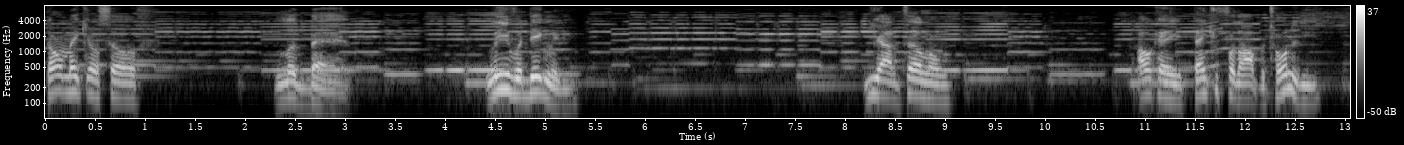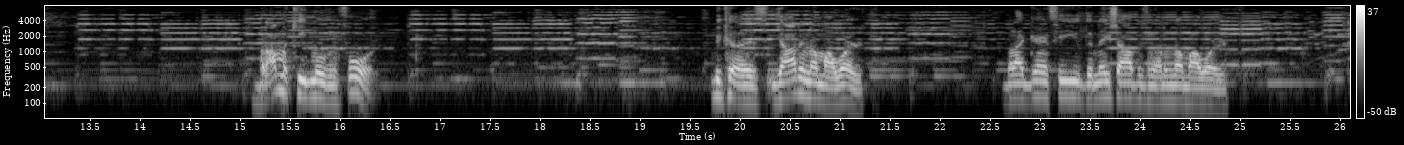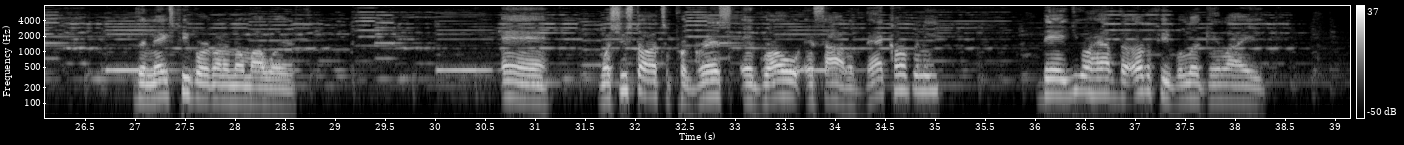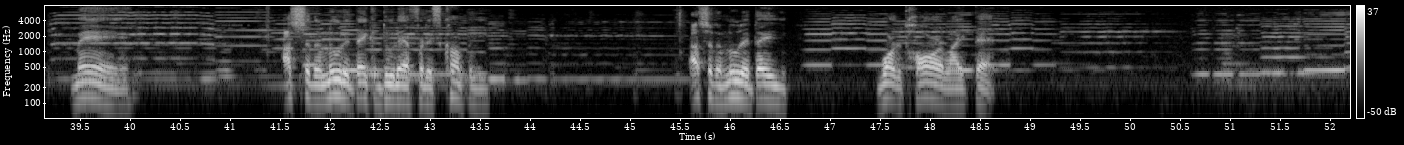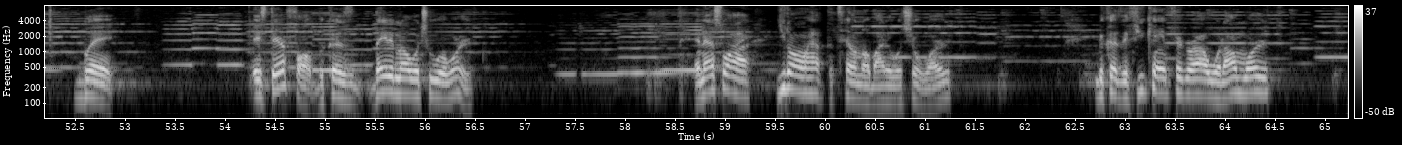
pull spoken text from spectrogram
don't make yourself look bad. Leave with dignity. You got to tell them, okay, thank you for the opportunity, but I'm going to keep moving forward. Because y'all didn't know my worth. But I guarantee you, the next job is going to know my worth. The next people are going to know my worth. And once you start to progress and grow inside of that company, then you're gonna have the other people looking like, man, I should have knew that they could do that for this company. I should have knew that they worked hard like that. But it's their fault because they didn't know what you were worth. And that's why you don't have to tell nobody what you're worth. Because if you can't figure out what I'm worth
